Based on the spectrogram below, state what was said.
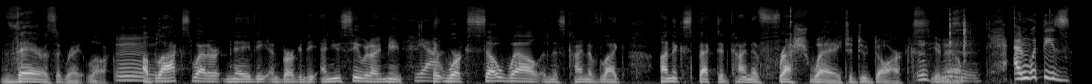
there's a great look. A black sweater, navy, and burgundy. And you see what I mean? Mm. Yeah. It works so well in this kind of like unexpected, kind of fresh way to do darks, you know? And with these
